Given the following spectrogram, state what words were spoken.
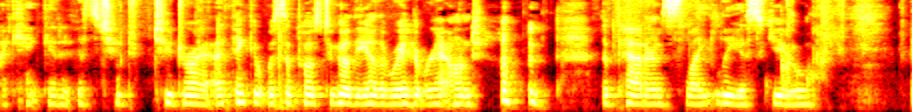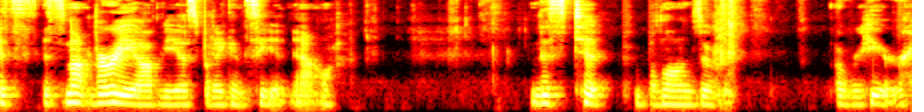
I can't get it. It's too too dry. I think it was supposed to go the other way around. the pattern's slightly askew. It's it's not very obvious, but I can see it now. This tip belongs over over here.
